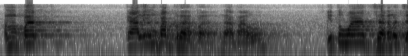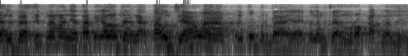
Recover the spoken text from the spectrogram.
empat kali empat berapa? Nggak tahu. Itu wajar, namanya jahil basit namanya. Tapi kalau udah nggak tahu jawab, itu berbahaya. Itu namanya jahil merokap nanti.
